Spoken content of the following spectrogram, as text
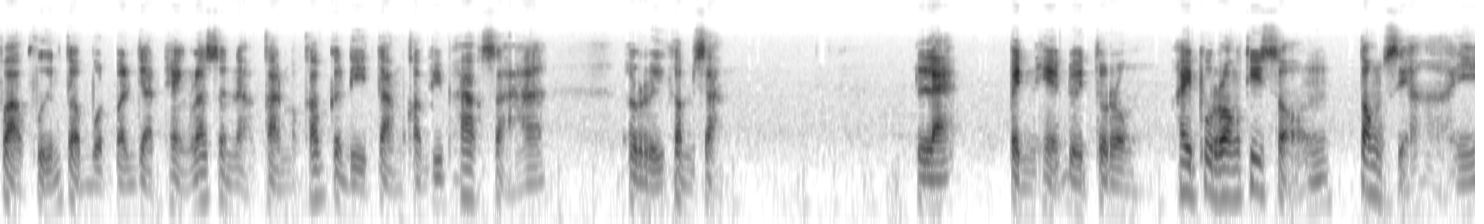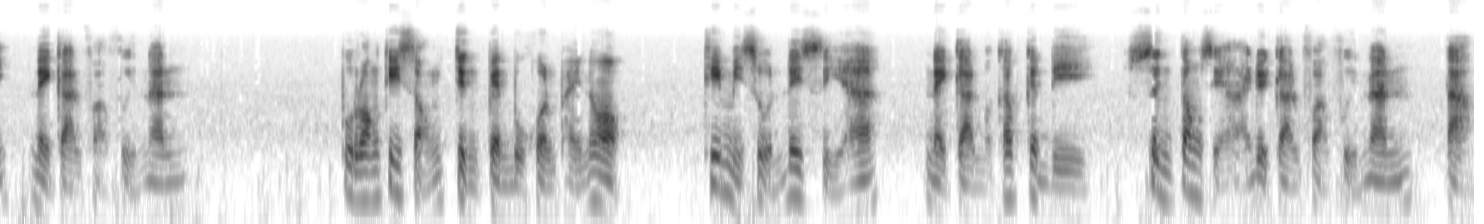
ฝ่าฝืนต่อบทบัญญัติแห่งลักษณะการบังคับคดีตามคำพิพากษา หรือคำสั่ง และเป็นเหตุโดยตรงให้ผู้ร้องที่สองต้องเสียหายในการฝ่าฝืนนั้น ผู้ร้องที่สองจึงเป็นบุคคลภายนอก ที่มีส่วนได้เสียในการบังคับคดี ซึ่งต้องเสียหายโดยการฝ่าฝืนนั้นตาม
